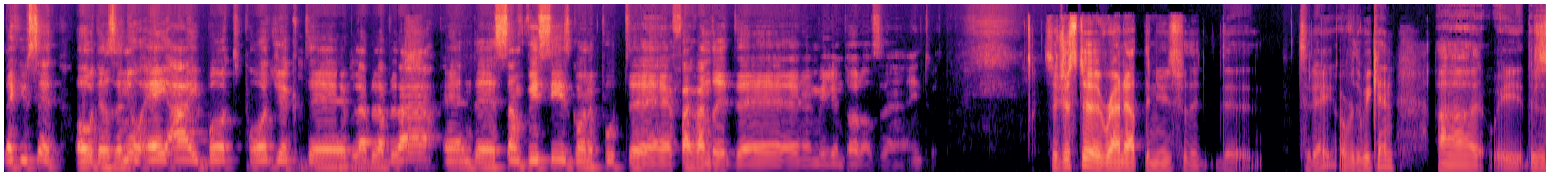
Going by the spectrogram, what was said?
like you said oh there's a new ai bot project uh, blah blah blah and uh, some vc is going to put uh, 500 uh, million dollars uh, into it. So just to round out the news for the, the today over the weekend uh, we, there's a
